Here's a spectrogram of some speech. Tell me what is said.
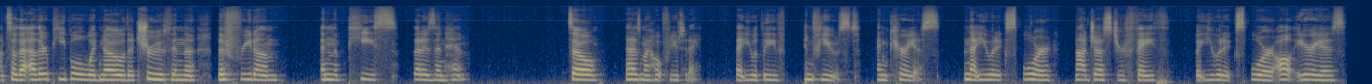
Um, so that other people would know the truth and the, the freedom and the peace that is in him. So that is my hope for you today that you would leave confused and curious, and that you would explore not just your faith, but you would explore all areas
